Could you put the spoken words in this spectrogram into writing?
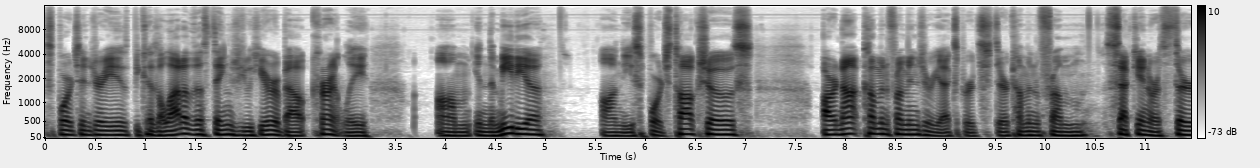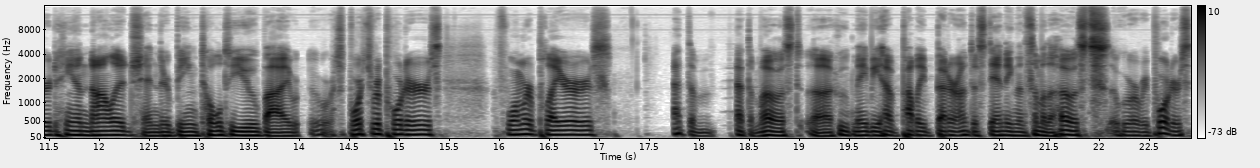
sports injuries because a lot of the things you hear about currently um, in the media, on these sports talk shows, are not coming from injury experts. They're coming from second or third hand knowledge, and they're being told to you by sports reporters, former players, at the at the most, uh, who maybe have probably better understanding than some of the hosts who are reporters.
